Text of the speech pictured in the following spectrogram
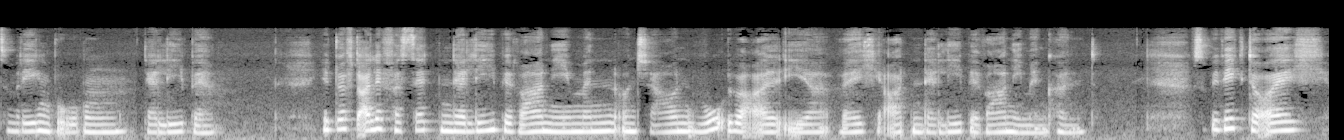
zum Regenbogen der Liebe. Ihr dürft alle Facetten der Liebe wahrnehmen und schauen, wo überall ihr welche Arten der Liebe wahrnehmen könnt. So bewegt ihr euch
